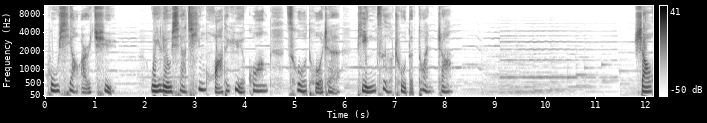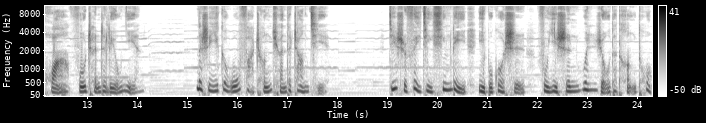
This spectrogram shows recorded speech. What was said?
呼啸而去，唯留下清华的月光，蹉跎着平仄处的断章。韶华浮沉着流年，那是一个无法成全的章节。即使费尽心力，亦不过是负一身温柔的疼痛。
